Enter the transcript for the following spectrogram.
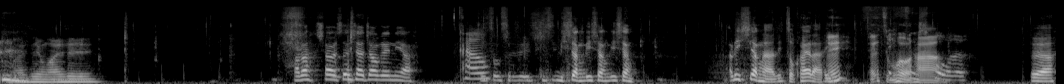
没关系没关系，好了，下一剩下交给你啊。好走，走走，立项立项立项，啊立项啊，你走开了。哎哎，怎么会有他？对啊，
